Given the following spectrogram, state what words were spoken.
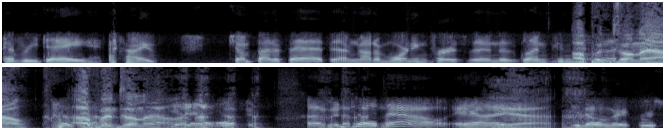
every day. I jump out of bed. I'm not a morning person, as Glenn can. Up until now. up until now. yeah, up, up until now. And Yeah. you know, my first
